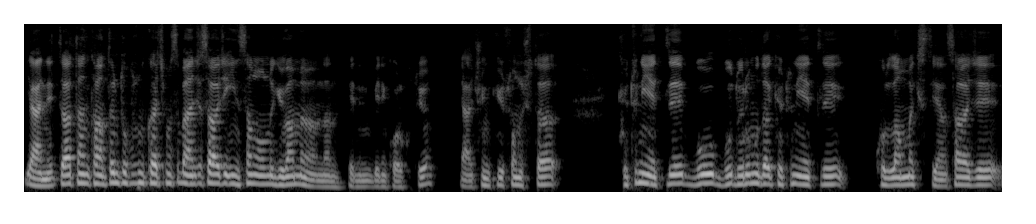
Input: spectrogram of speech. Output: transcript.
yani zaten Kantar'ın Topuz'un kaçması bence sadece insanoğluna güvenmememden benim beni korkutuyor. Yani çünkü sonuçta kötü niyetli bu bu durumu da kötü niyetli kullanmak isteyen, sadece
